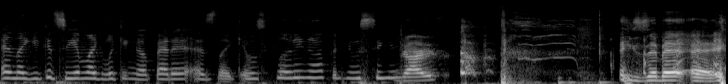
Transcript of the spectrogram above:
and like you could see him like looking up at it as like it was floating up, and he was singing. Guys. Exhibit A.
